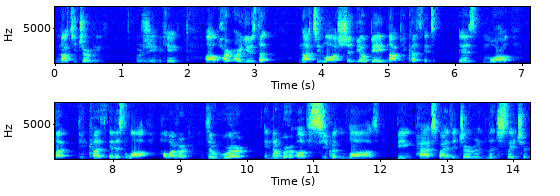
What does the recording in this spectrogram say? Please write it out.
Nazi Germany regime. Okay, um, Hart argues that Nazi law should be obeyed not because it is moral, but because it is law. However, there were a number of secret laws being passed by the German legislature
